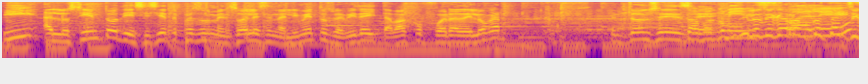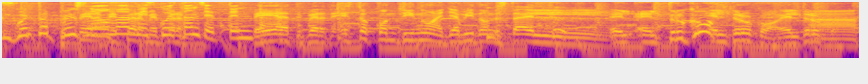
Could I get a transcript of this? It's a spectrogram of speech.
y a los 117 pesos mensuales en alimentos, bebida y tabaco fuera del hogar. Entonces. Tabaco, eh, si los cigarros cuestan ¿Mensuales? 50 pesos. No espérame, mames, espérame, cuestan espérame. 70. Espérate, espérate. Esto continúa. Ya vi dónde está el. ¿El, el truco? El truco, el truco. Ah.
